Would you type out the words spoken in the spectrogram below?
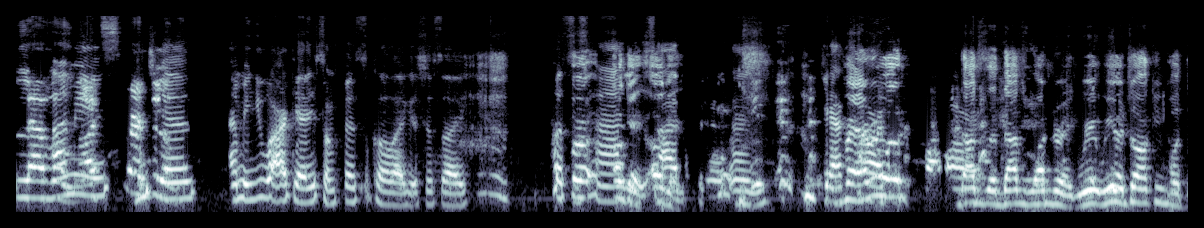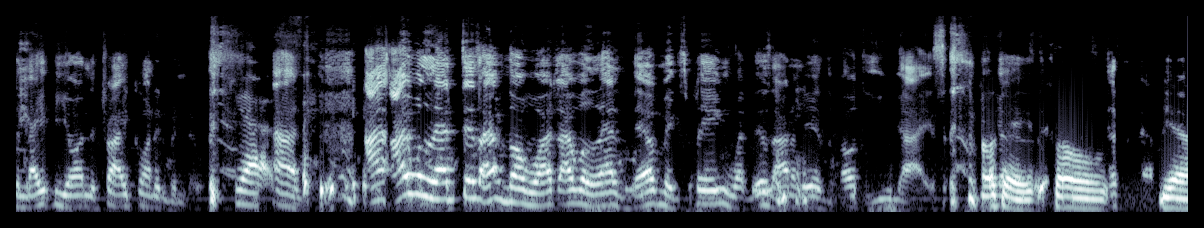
level, I mean, spiritual. can, I mean, you are getting some physical, like it's just like puts his For- hand okay, inside him For everyone that's that's wondering, we we are talking about the night beyond the tri-cornered window. Yes. Uh, I, I will let this. I have not watched. I will let them explain what this anime is about to you guys. Okay, so yeah.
